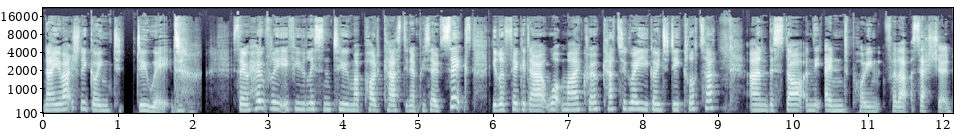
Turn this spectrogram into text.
Now, you're actually going to do it. So hopefully, if you listen to my podcast in episode six, you'll have figured out what micro category you're going to declutter and the start and the end point for that session.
